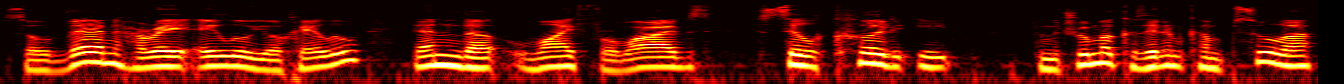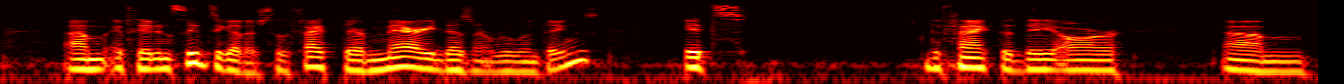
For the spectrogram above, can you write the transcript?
so then hare elu yochelu, then the wife or wives still could eat from the truma because they didn't become psula um, if they didn't sleep together. So the fact they're married doesn't ruin things. It's the fact that they are um,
